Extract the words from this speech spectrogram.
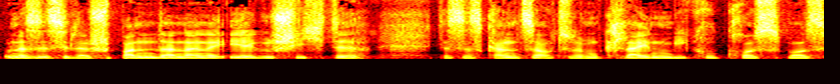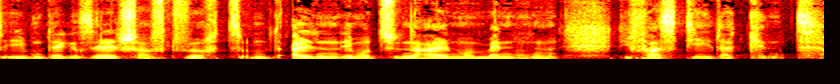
Und das ist ja das Spannende an einer Ehegeschichte, dass das Ganze auch zu einem kleinen Mikrokosmos eben der Gesellschaft wird und mit allen emotionalen Momenten, die fast jeder kennt.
